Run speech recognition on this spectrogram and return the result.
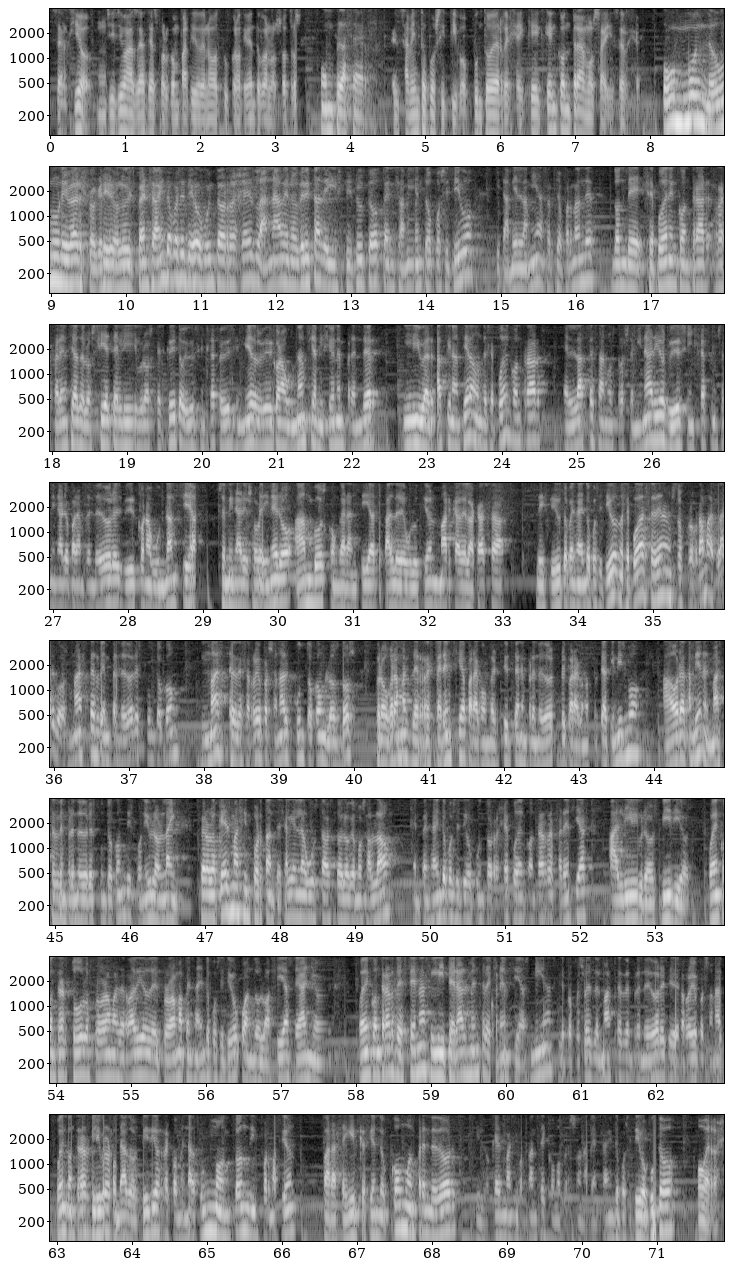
Sergio, muchísimas gracias por compartir de nuevo tu conocimiento con nosotros. Un placer. Pensamiento positivo, punto RG. ¿Qué, encontramos ahí, Sergio? Un mundo, un universo, querido Luis. Pensamiento positivo.org es la nave nodriza de Instituto Pensamiento Positivo y también la mía, Sergio Fernández, donde se pueden encontrar referencias de los siete libros que he escrito, Vivir sin jefe, Vivir sin miedo, Vivir con abundancia, Misión Emprender, Libertad Financiera, donde se pueden encontrar enlaces a nuestros seminarios, Vivir sin jefe, un seminario para emprendedores, Vivir con abundancia, seminario sobre dinero, ambos con garantía total de devolución, marca de la casa de Instituto Pensamiento Positivo, donde se puede acceder a nuestros programas largos, masterdeemprendedores.com y masterdesarrollopersonal.com, los dos programas de referencia para convertirte en emprendedor y para conocerte a ti mismo. Ahora también el masterdeemprendedores.com disponible online. Pero lo que es más importante, si a alguien le ha gustado esto de lo que hemos hablado, en pensamientopositivo.org puede encontrar referencias a libros, vídeos, puede encontrar todos los programas de radio del programa Pensamiento Positivo cuando lo hacía hace años Puede encontrar decenas literalmente de referencias mías y de profesores del máster de emprendedores y desarrollo personal. Puede encontrar libros recomendados, vídeos recomendados, un montón de información para seguir creciendo como emprendedor y lo que es más importante como persona. Pensamientopositivo.org.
